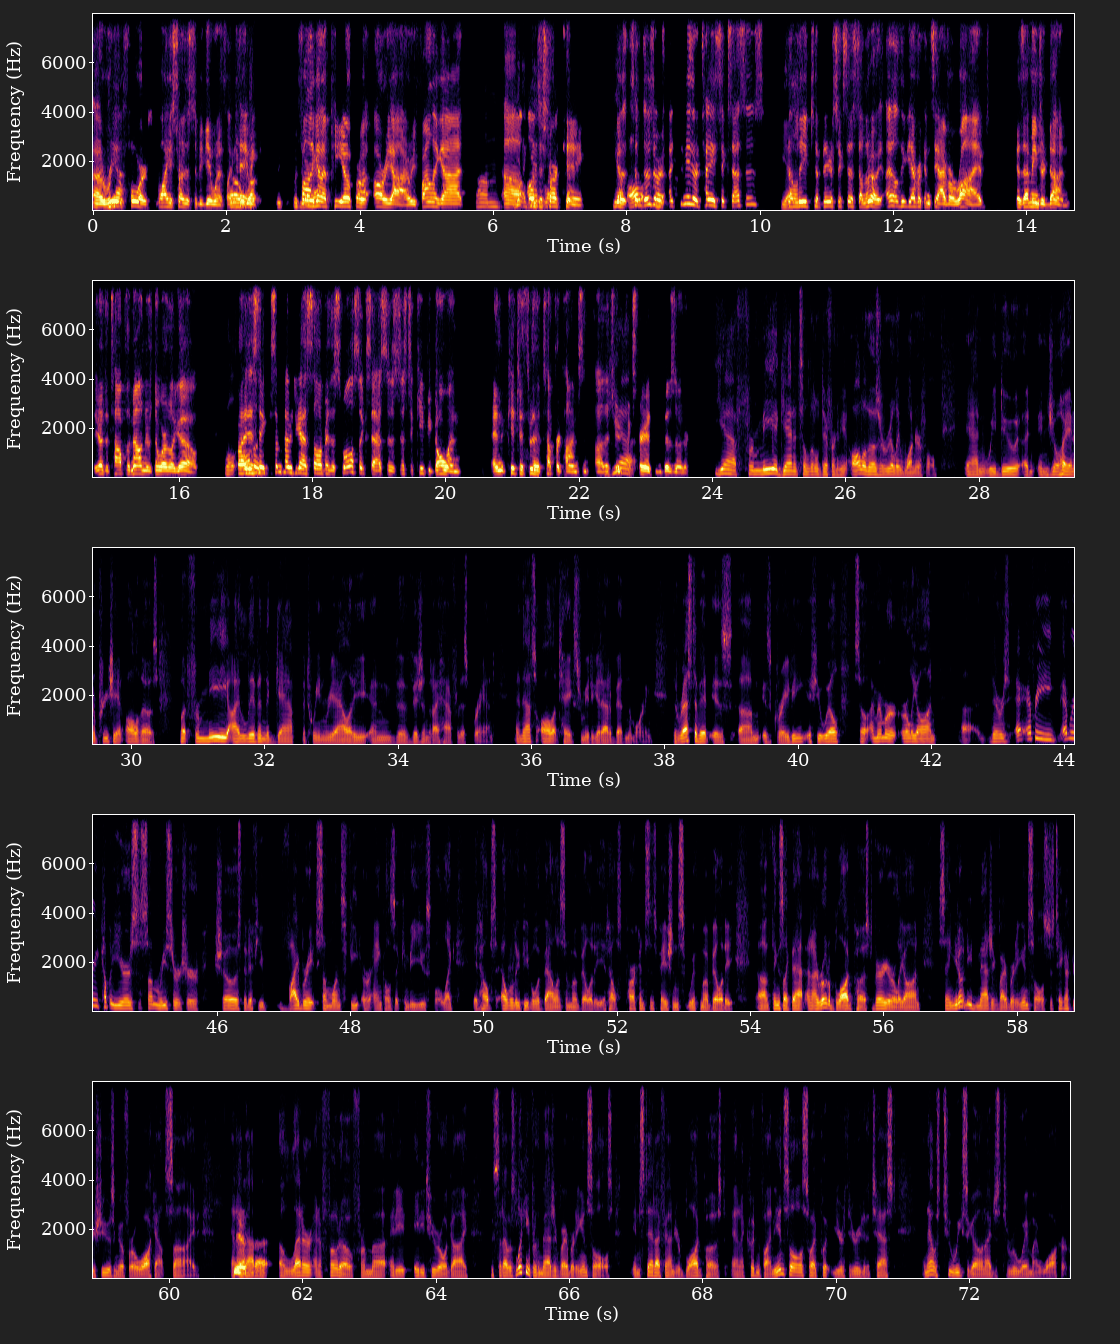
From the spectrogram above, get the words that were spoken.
uh, reinforce yeah. why you started this to begin with. Like oh, hey well, we, we finally yeah, got a po from rei or we finally got um, uh, yeah, again, onto shark tank. Yeah, all, so those are to me they're tiny successes yeah. that lead to bigger success down the road. I don't think you ever can say I've arrived because that means you're done. You're at the top of the mountain. There's nowhere to go. Well, but I just think sometimes you got to celebrate the small successes just to keep you going and get you through the tougher times uh, that you yeah. experience as a business owner. Yeah, for me, again, it's a little different. I mean, all of those are really wonderful, and we do uh, enjoy and appreciate all of those. But for me, I live in the gap between reality and the vision that I have for this brand and that's all it takes for me to get out of bed in the morning. The rest of it is um, is gravy, if you will. So I remember early on, uh, there's every every couple of years some researcher shows that if you vibrate someone's feet or ankles it can be useful like it helps elderly people with balance and mobility it helps parkinson's patients with mobility uh, things like that and i wrote a blog post very early on saying you don't need magic vibrating insoles just take off your shoes and go for a walk outside and yeah. i got a, a letter and a photo from uh, an 82 year old guy who said I was looking for the magic vibrating insoles. Instead, I found your blog post and I couldn't find the insoles, so I put your theory to the test. And that was two weeks ago, and I just threw away my walker.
